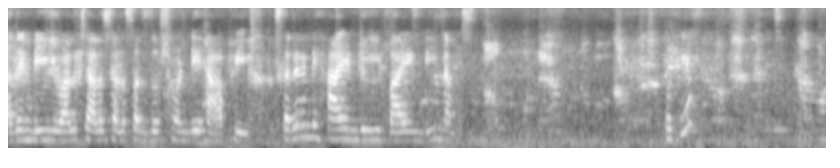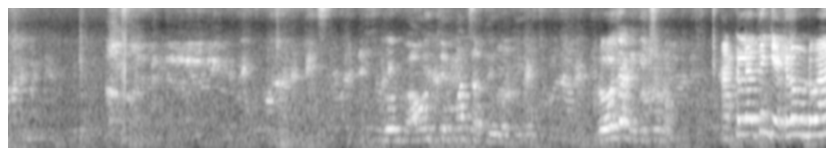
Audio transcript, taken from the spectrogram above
అదండి ఇవాళ చాలా చాలా సంతోషం అండి హ్యాపీ సరేనండి హాయ్ అండి బాయ్ అండి నమస్తే. ఓకే? రోజు అడిగించున్నాం అక్కడ లేకపోతే ఇంకెక్కడ ఉండవా?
